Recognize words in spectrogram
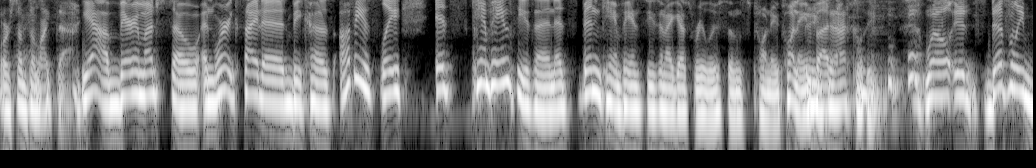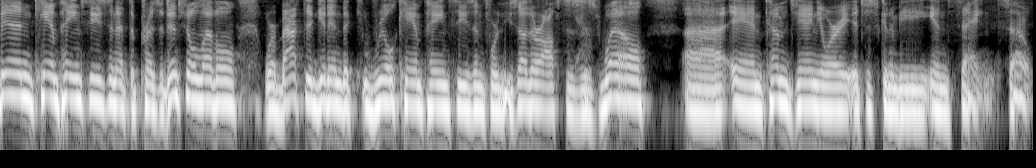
or something like that. Yeah, very much so. And we're excited because obviously it's campaign season. It's been campaign season, I guess, really since 2020. But Exactly. well, it's definitely been campaign season at the presidential level. We're about to get into real campaign season for these other offices as well. Uh, and come January, it's just going to be insane. So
